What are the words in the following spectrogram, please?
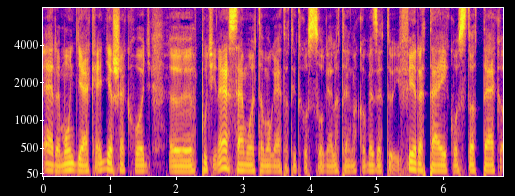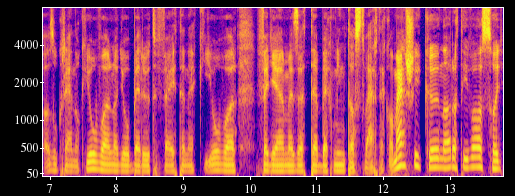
erre mondják egyesek, hogy ö, Putyin elszámolta magát, a titkosszolgálatának a vezetői félretájékoztatták, az ukránok jóval nagyobb erőt fejtenek ki, jóval fegyelmezettebbek, mint azt várták. A másik narratíva az, hogy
